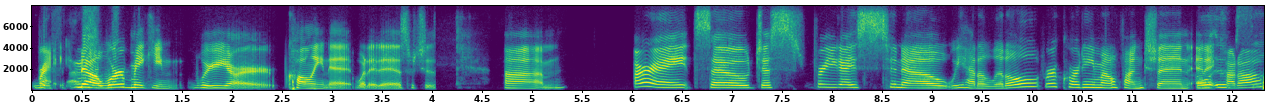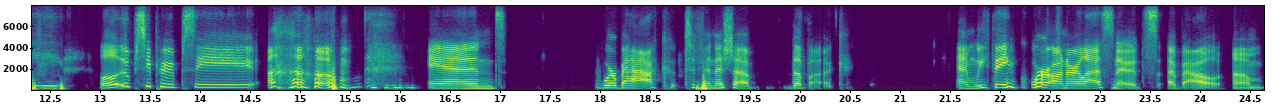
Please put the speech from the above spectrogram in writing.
right. them. no we're making we are calling it what it is which is um all right so just for you guys to know we had a little recording malfunction and Oh, it cut off. oopsie. a little oopsie poopsie um, and we're back to finish up the book. And we think we're on our last notes about um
